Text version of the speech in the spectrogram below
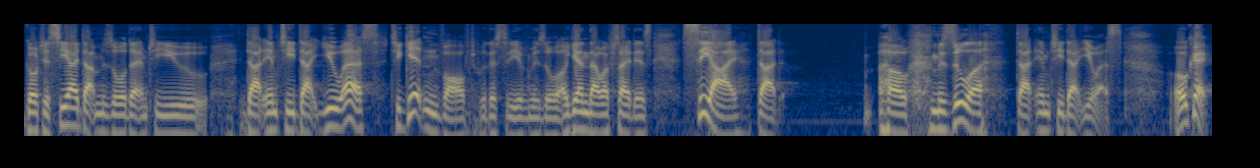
Go to ci.missoula.mtu.mt.us to get involved with the city of Missoula. Again, that website is ci.missoula.mt.us. Okay,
